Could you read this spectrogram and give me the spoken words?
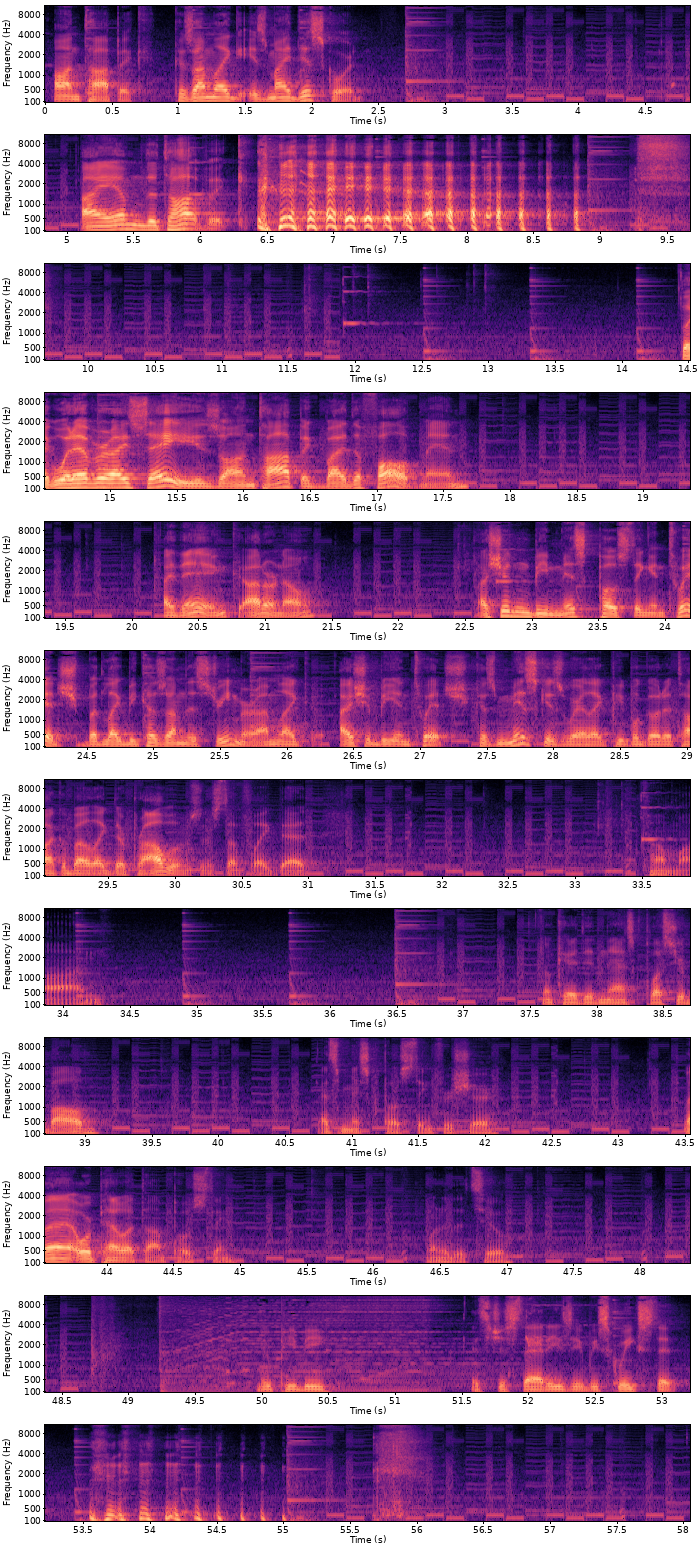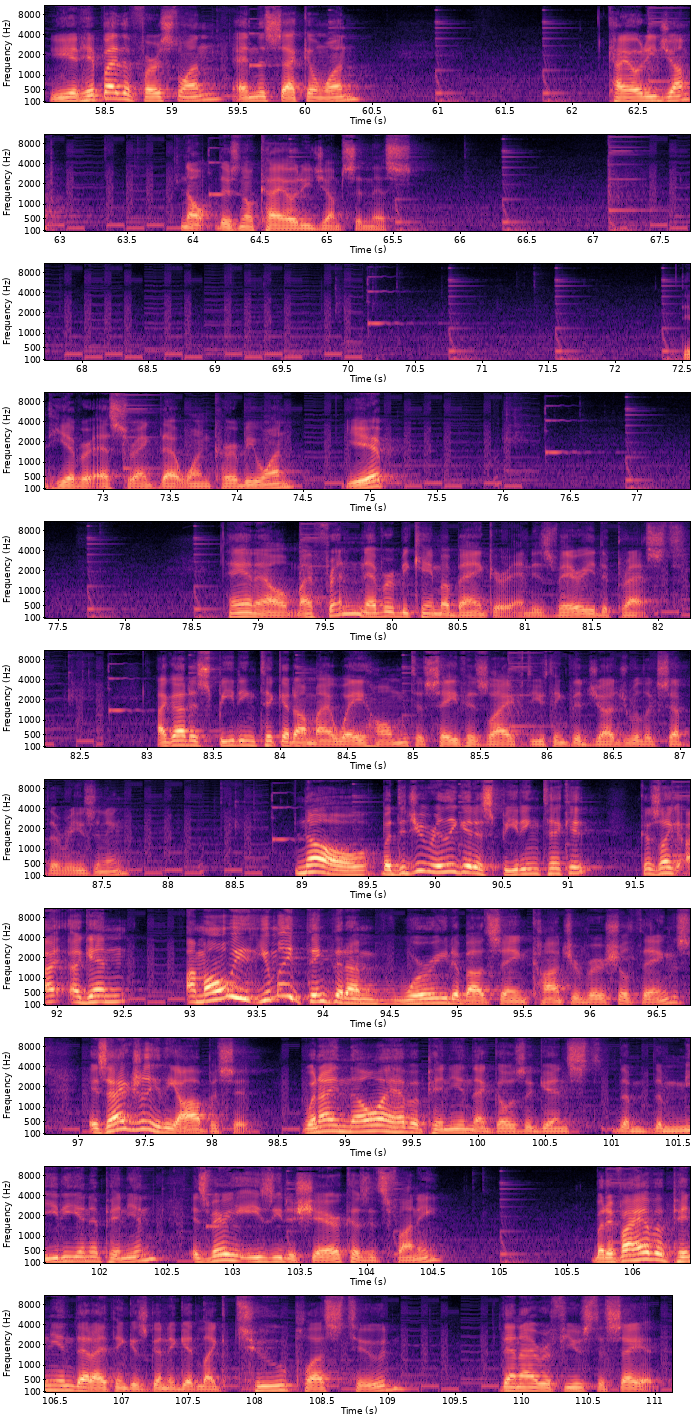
on topic. Because I'm like, is my Discord? I am the topic. like, whatever I say is on topic by default, man. I think. I don't know. I shouldn't be Misk posting in Twitch, but like because I'm the streamer, I'm like I should be in Twitch because Misk is where like people go to talk about like their problems and stuff like that. Come on. Okay, I didn't ask. Plus your bald. That's Misk posting for sure. Uh, or Peloton posting. One of the two. New PB. It's just that easy. We squeaked it. you get hit by the first one and the second one. Coyote jump? No, there's no coyote jumps in this. Did he ever S rank that one Kirby one? Yep. Hey NL, my friend never became a banker and is very depressed. I got a speeding ticket on my way home to save his life. Do you think the judge will accept the reasoning? No, but did you really get a speeding ticket? Because, like, I, again, I'm always, you might think that I'm worried about saying controversial things. It's actually the opposite. When I know I have opinion that goes against the, the median opinion, it's very easy to share because it's funny. But if I have opinion that I think is going to get like 2 plus 2, then I refuse to say it.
